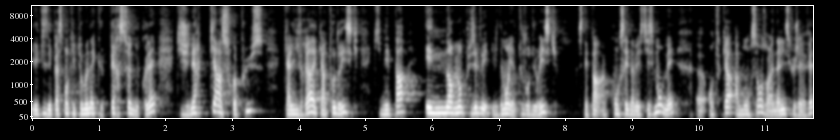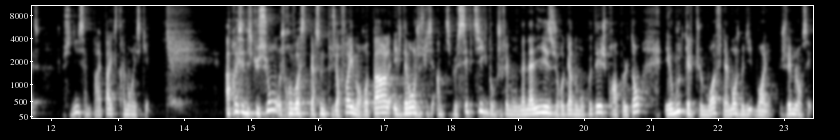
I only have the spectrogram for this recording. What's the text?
il existe des placements crypto-monnaies que personne ne connaît, qui génèrent 15 fois plus qu'un livret A avec un taux de risque qui n'est pas énormément plus élevé. Évidemment, il y a toujours du risque. Ce n'est pas un conseil d'investissement, mais euh, en tout cas, à mon sens, dans l'analyse que j'avais faite, je me suis dit, ça ne me paraît pas extrêmement risqué. Après cette discussion, je revois cette personne plusieurs fois, il m'en reparle. Évidemment, je suis un petit peu sceptique, donc je fais mon analyse, je regarde de mon côté, je prends un peu le temps. Et au bout de quelques mois, finalement, je me dis, bon allez, je vais me lancer.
